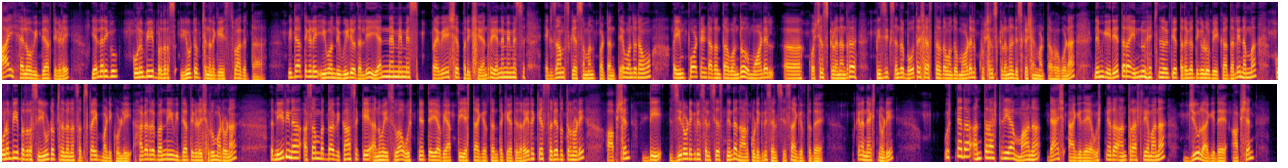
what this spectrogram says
Hi hello ವಿದ್ಯಾರ್ಥಿಗಳೇ. ಎಲ್ಲರಿಗೂ Kunbi brothers YouTube ಚಾನಲ್ಗೆ ಸ್ವಾಗತ. ವಿದ್ಯಾರ್ಥಿಗಳೇ, ಈ ಒಂದು ವಿಡಿಯೋದಲ್ಲಿ ಎನ್ ಎಂ ಎಂ ಎಸ್ ಪ್ರವೇಶ ಪರೀಕ್ಷೆ ಅಂದರೆ ಎನ್ ಎಂ ಎಂ ಎಸ್ ಎಕ್ಸಾಮ್ಸ್ಗೆ ಸಂಬಂಧಪಟ್ಟಂತೆ ಒಂದು ನಾವು ಇಂಪಾರ್ಟೆಂಟ್ ಆದಂಥ ಒಂದು ಮಾಡೆಲ್ ಕ್ವಶನ್ಸ್ಗಳನ್ನು ಅಂದರೆ ಫಿಸಿಕ್ಸ್ ಅಂದರೆ ಭೌತಶಾಸ್ತ್ರದ ಒಂದು ಮಾಡೆಲ್ ಕ್ವಶನ್ಸ್ಗಳನ್ನು ಡಿಸ್ಕಷನ್ ಮಾಡ್ತಾ ಹೋಗೋಣ. ನಿಮಗೆ ಇದೇ ಥರ ಇನ್ನೂ ಹೆಚ್ಚಿನ ರೀತಿಯ ತರಗತಿಗಳು ಬೇಕಾದಲ್ಲಿ ನಮ್ಮ ಕುಣಬಿ ಬ್ರದರ್ಸ್ ಯೂಟ್ಯೂಬ್ ಚಾನಲನ್ನು ಸಬ್ಸ್ಕ್ರೈಬ್ ಮಾಡಿಕೊಳ್ಳಿ. ಹಾಗಾದರೆ ಬನ್ನಿ ವಿದ್ಯಾರ್ಥಿಗಳೇ, ಶುರು ಮಾಡೋಣ. ನೀರಿನ ಅಸಂಬದ್ಧ ವಿಕಾಸಕ್ಕೆ ಅನ್ವಯಿಸುವ ಉಷ್ಣತೆಯ ವ್ಯಾಪ್ತಿ ಎಷ್ಟಾಗಿರುತ್ತೆ ಅಂತ ಕೇಳ್ತಿದ್ದಾರೆ. ಇದಕ್ಕೆ ಸರಿಯಾದ ಉತ್ತರ ನೋಡಿ. ಆಪ್ಷನ್ ಡಿ ಝೀರೋ ಡಿಗ್ರಿ ಸೆಲ್ಸಿಯಸ್ನಿಂದ ನಾಲ್ಕು ಡಿಗ್ರಿ ಸೆಲ್ಸಿಯಸ್ ಆಗಿರ್ತದೆ. ಓಕೆನಾ ನೆಕ್ಸ್ಟ್ ನೋಡಿ. ಉಷ್ಣದ ಅಂತಾರಾಷ್ಟ್ರೀಯ ಮಾನ ಡ್ಯಾಶ್ ಆಗಿದೆ. ಉಷ್ಣದ ಅಂತಾರಾಷ್ಟ್ರೀಯ ಮಾನ ಜೂಲ್ ಆಗಿದೆ. ಆಪ್ಷನ್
